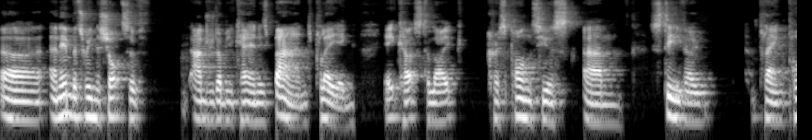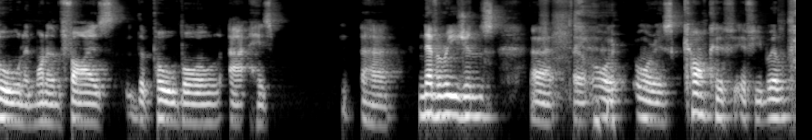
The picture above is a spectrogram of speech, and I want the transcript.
uh, and in between the shots of Andrew WK and his band playing, it cuts to like Chris Pontius, um, Steve O playing pool, and one of them fires the pool ball at his uh, nether regions. Uh, uh, or or his cock, if if you will.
